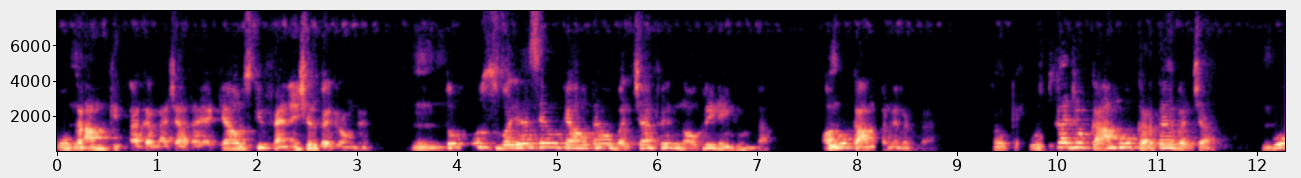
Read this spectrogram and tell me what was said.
वो काम कितना करना चाहता है क्या उसकी फाइनेंशियल बैकग्राउंड है। तो उस वजह से वो क्या होता है वो बच्चा फिर नौकरी नहीं ढूंढता और वो काम करने लगता है। ओके। उसका जो काम वो करता है बच्चा वो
